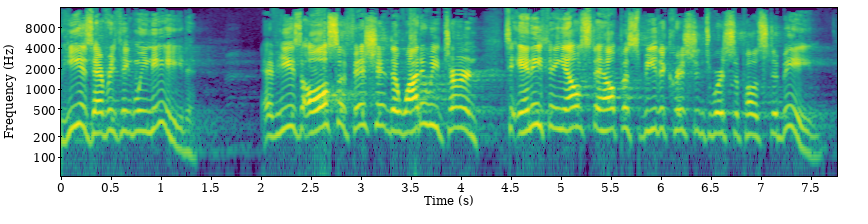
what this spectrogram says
he is everything we need. If he's all sufficient, then why do we turn to anything else to help us be the Christians we're supposed to be?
